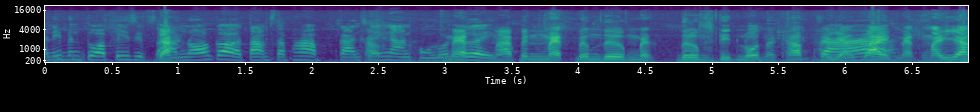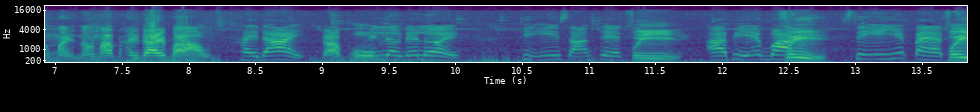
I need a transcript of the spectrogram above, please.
อันนี้เป็นตัวปี จ้ะ 13เนาะก็ตามสภาพการใช้งานของรถแม็กเลย มาเป็นแม็กเดิมๆแม็กเดิมติดรถนะครับ ถ้าจ้า อยากได้แม็กใหม่ยางใหม่น้องนัดให้ได้เปล่า ให้ได้ครับผมให้เลือกได้เลย TE 37ฟรี RPF ฟรี 1 CE 28ฟรี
